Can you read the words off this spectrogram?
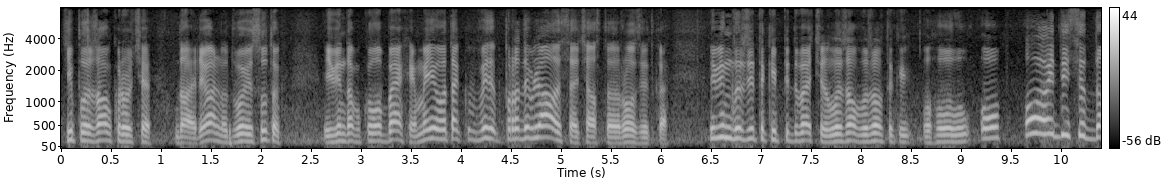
Тіп лежав, коротше, да, реально двоє суток, і він там коло бехи. Ми його так продивлялися часто, розвідка. І він лежить такий під вечір, лежав, лежав такий голову. Оп, ой, йди сюди,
